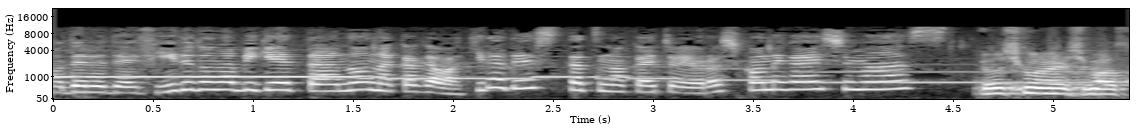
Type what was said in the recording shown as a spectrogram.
モデルでフィールドナビゲーターの中川きらです。辰野会長よろしくお願いします。よろしくお願いします。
